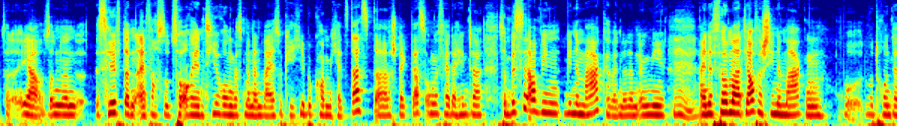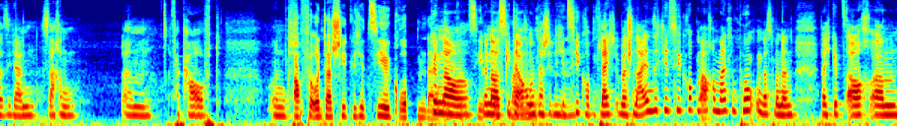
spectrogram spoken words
so. Ja, sondern es hilft dann einfach so zur Orientierung, dass man dann weiß, okay, hier bekomme ich jetzt das, da steckt das ungefähr dahinter. So ein bisschen auch wie, wie eine Marke, wenn du dann irgendwie, mhm. eine Firma hat ja auch verschiedene Marken, wo, worunter sie dann Sachen ähm, verkauft. Und auch für unterschiedliche Zielgruppen. Dann genau, Prinzip, genau. Es geht ja auch um unterschiedliche mh. Zielgruppen. Vielleicht überschneiden sich die Zielgruppen auch in manchen Punkten, dass man dann, vielleicht gibt es auch ähm,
